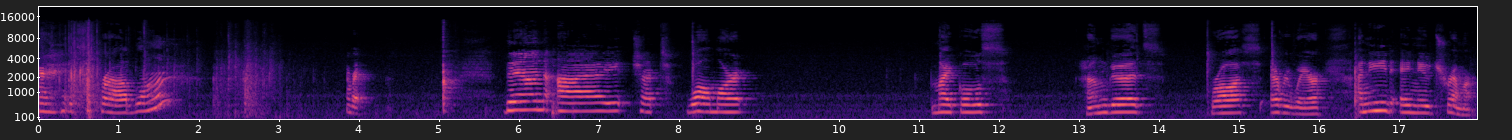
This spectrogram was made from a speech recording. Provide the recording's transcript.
it's a problem. All right. Then I checked Walmart, Michael's, Home Goods, Ross, everywhere. I need a new trimmer.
